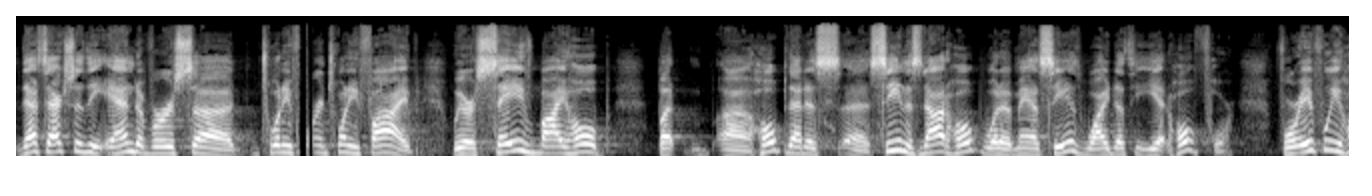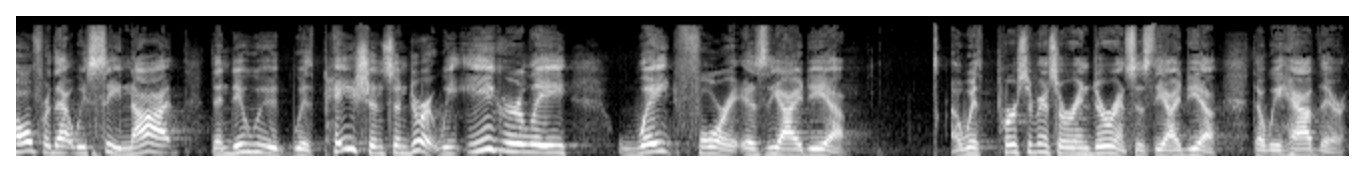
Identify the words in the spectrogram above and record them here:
That's actually the end of verse uh, 24 and 25. We are saved by hope. But uh, hope that is uh, seen is not hope. What a man seeth, why doth he yet hope for? For if we hope for that we see not, then do we with patience endure it. We eagerly wait for it, is the idea. Uh, with perseverance or endurance, is the idea that we have there.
